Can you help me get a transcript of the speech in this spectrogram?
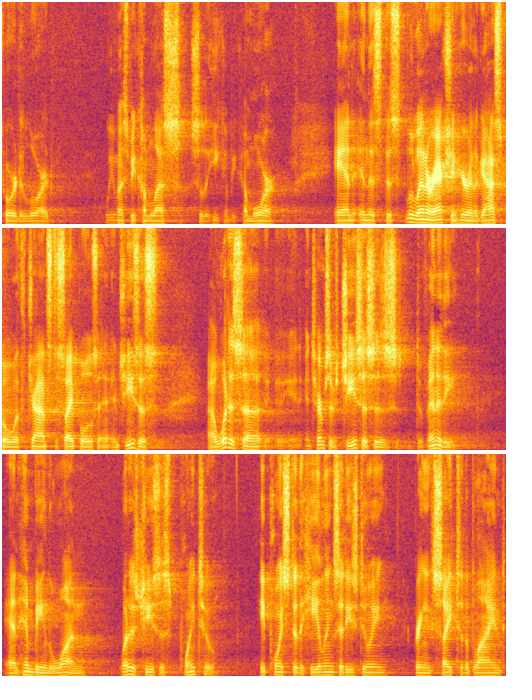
toward the Lord. We must become less so that He can become more. And in this, this little interaction here in the gospel with John's disciples and, and Jesus, uh, what is, uh, in, in terms of Jesus' divinity, and Him being the one, what does Jesus point to? He points to the healings that He's doing, bringing sight to the blind.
